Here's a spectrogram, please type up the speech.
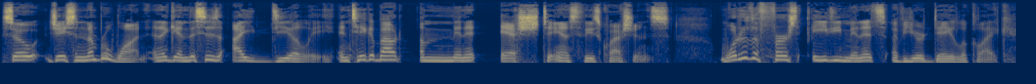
So, Jason, number one, and again, this is ideally, and take about a minute ish to answer these questions. What do the first 80 minutes of your day look like?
